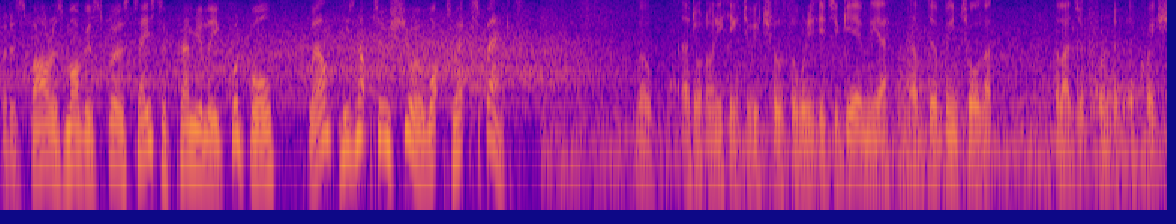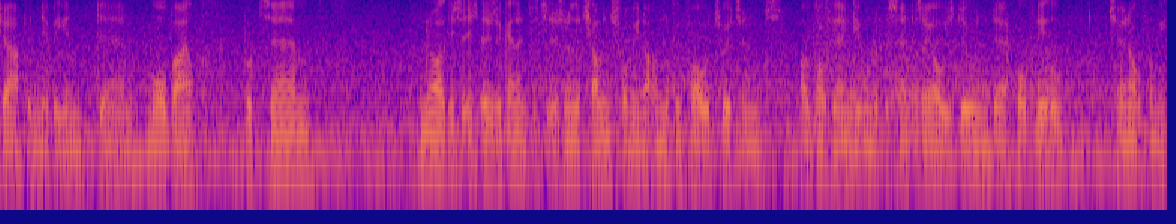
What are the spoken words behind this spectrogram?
But as far as Mogger's first taste of Premier League football, well, he's not too sure what to expect. Well, I don't know anything to be truthful, but it's a game, yeah. I've, I've been told that the lads up front are, quite sharp and nipping and um, mobile. But um, you know, it's, it's, it's again, it's, it's, another challenge for me. I'm looking forward to it, and I'll go out there and give 100% as I always do, and uh, hopefully it'll turn out for me.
